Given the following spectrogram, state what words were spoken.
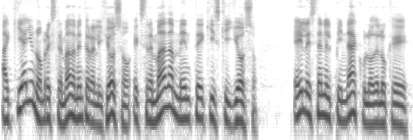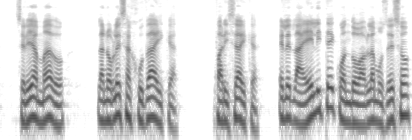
aquí hay un hombre extremadamente religioso, extremadamente quisquilloso. Él está en el pináculo de lo que sería llamado la nobleza judaica, farisaica. Él es la élite cuando hablamos de eso,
